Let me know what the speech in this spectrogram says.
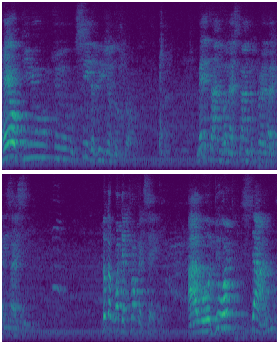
help you to see the visions of God. Many times when I stand to pray like this, I see. Look at what the prophet said. I will do what? Stand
